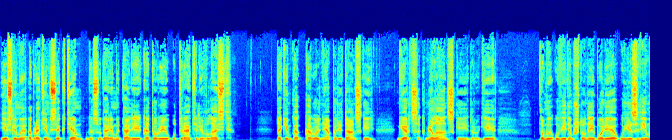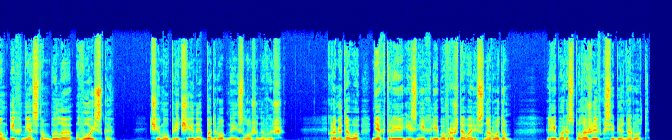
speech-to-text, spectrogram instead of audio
Если мы обратимся к тем государям Италии, которые утратили власть, таким как король Неаполитанский, герцог Миланский и другие, то мы увидим, что наиболее уязвимым их местом было войско, чему причины подробно изложены выше. Кроме того, некоторые из них либо враждовали с народом, либо, расположив к себе народ,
